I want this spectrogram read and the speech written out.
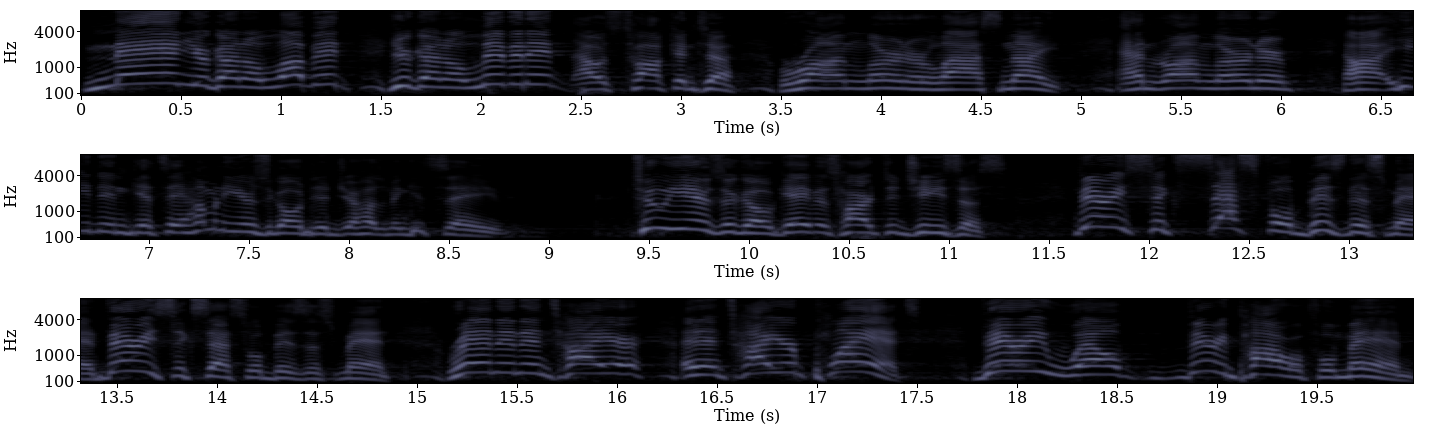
Man, you're gonna love it, you're gonna live in it. I was talking to Ron Lerner last night, and Ron Lerner, uh, he didn't get saved. How many years ago did your husband get saved? Two years ago, gave his heart to Jesus. Very successful businessman, very successful businessman. Ran an entire, an entire plant. Very well, very powerful man,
